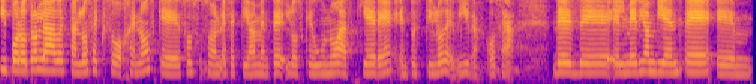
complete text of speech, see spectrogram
Y por otro lado están los exógenos, que esos son efectivamente los que uno adquiere en tu estilo de vida. O sea, desde el medio ambiente, em,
